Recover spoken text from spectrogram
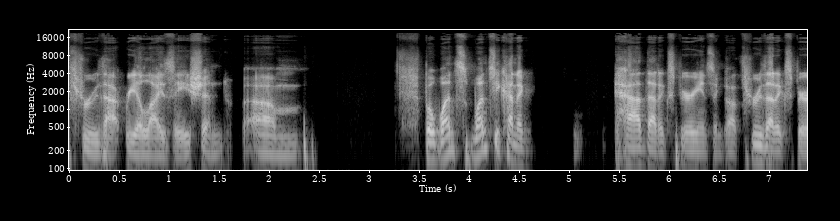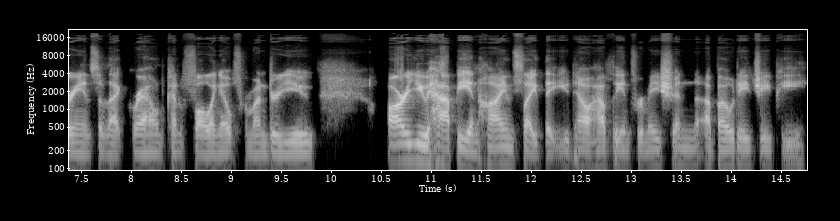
through that realization um, but once once you kind of had that experience and got through that experience of that ground kind of falling out from under you are you happy in hindsight that you now have the information about AGP?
